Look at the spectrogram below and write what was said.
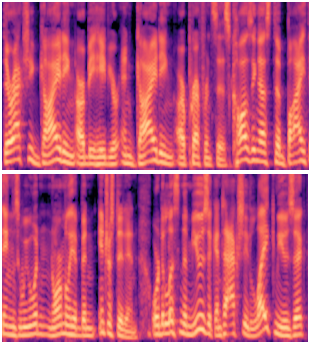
they're actually guiding our behavior and guiding our preferences, causing us to buy things we wouldn't normally have been interested in, or to listen to music and to actually like music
